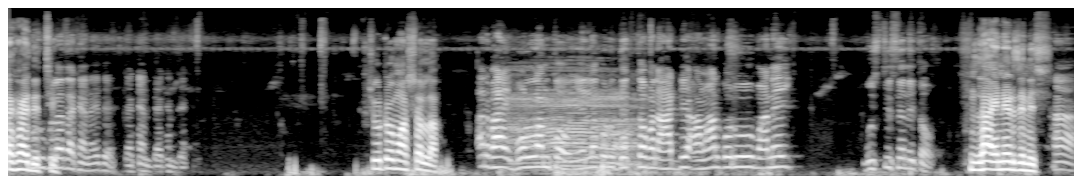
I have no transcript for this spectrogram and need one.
দেখাই দিচ্ছি। দেখেন এই দেখেন দেখেন দেখেন। ছোট মার্শাল্লাহ আর ভাই বললাম তো এলা গরু দেখতে হবে না হাড্ডি আমার গরু মানেই বুঝতেছেনি তো। লাইনের জিনিস। হ্যাঁ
